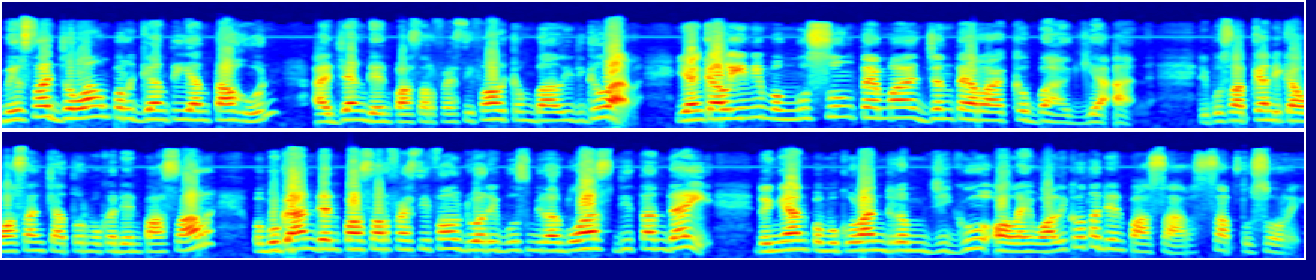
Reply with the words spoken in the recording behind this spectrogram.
Mirsa jelang pergantian tahun, ajang Denpasar Festival kembali digelar, yang kali ini mengusung tema Jentera Kebahagiaan. Dipusatkan di kawasan Catur Muka Denpasar, pembukaan Denpasar Festival 2019 ditandai dengan pemukulan drum jigu oleh Wali Kota Denpasar Sabtu sore.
